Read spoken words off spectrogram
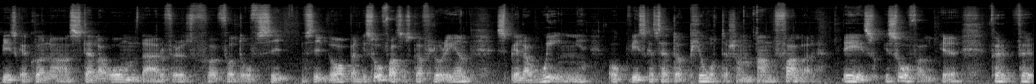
vi ska kunna ställa om där för att för, för ett offensiv- vapen. I så fall så ska Florén spela wing och vi ska sätta upp Piotr som anfallare. Det är i, så- i så fall... Eh, för, för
